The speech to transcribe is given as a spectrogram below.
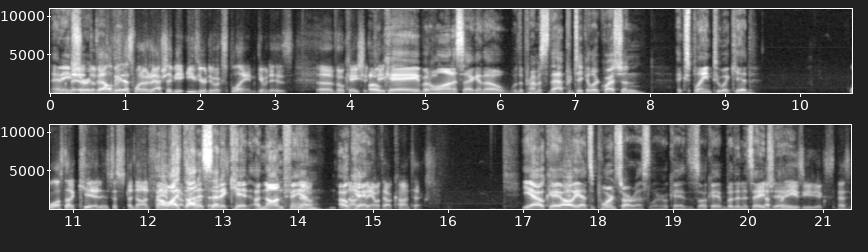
Any the, shirt the that Val Venis one would actually be easier to explain given his uh, vocation. Okay, but hold on a second though. With the premise of that particular question explained to a kid? Well, it's not a kid. It's just a non-fan. oh, I thought context. it said a kid, a non-fan. No, okay, non-fan without context. yeah, okay. Oh, yeah, it's a porn star wrestler. Okay, it's okay, but then it's AJ. That's pretty easy. To, that's,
